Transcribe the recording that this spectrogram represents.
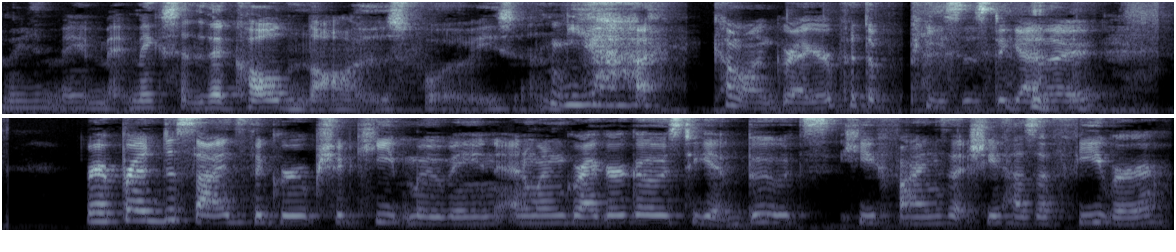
I mean, it, ma- ma- makes sense. They're called gnaws for a reason. Yeah, come on, Gregor, put the pieces together. Ripred decides the group should keep moving, and when Gregor goes to get Boots, he finds that she has a fever.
